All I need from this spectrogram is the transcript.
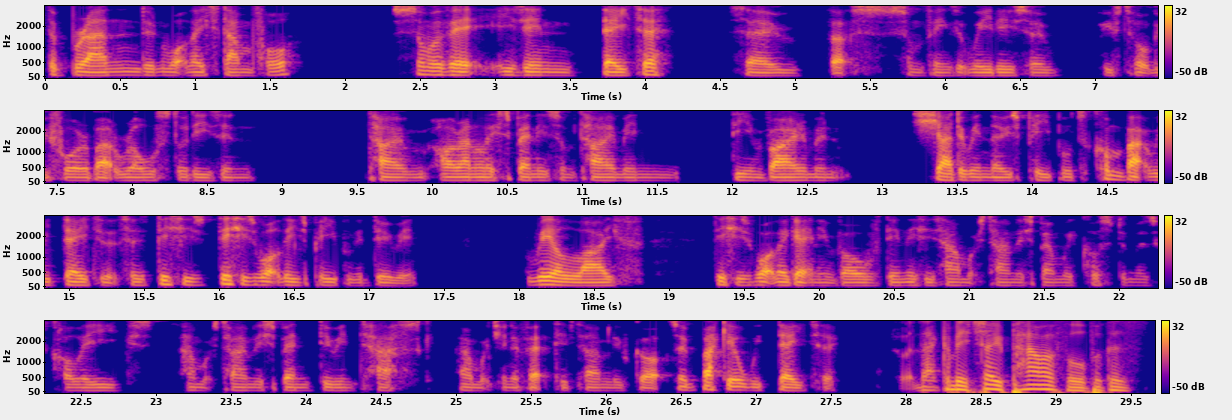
the brand and what they stand for. Some of it is in data. So that's some things that we do. So we've talked before about role studies and time, our analysts spending some time in the environment, shadowing those people to come back with data that says this is this is what these people are doing. Real life, this is what they're getting involved in, this is how much time they spend with customers, colleagues, how much time they spend doing tasks, how much ineffective time they've got. So back it up with data. That can be so powerful because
